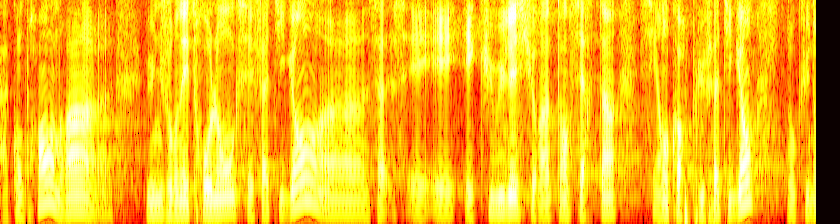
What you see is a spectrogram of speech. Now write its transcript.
à, comprendre, hein. une journée trop longue, c'est fatigant, et, cumulé sur un temps certain, c'est encore plus fatigant. Donc une,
